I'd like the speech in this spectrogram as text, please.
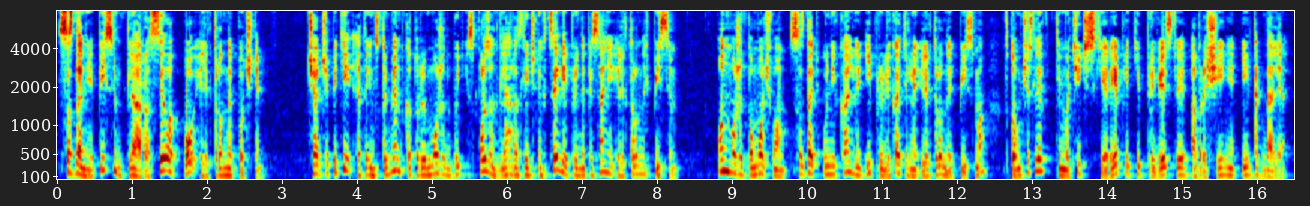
Создание писем для рассылок по электронной почте. ChatGPT – это инструмент, который может быть использован для различных целей при написании электронных писем. Он может помочь вам создать уникальные и привлекательные электронные письма, в том числе тематические реплики, приветствия, обращения и так далее –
